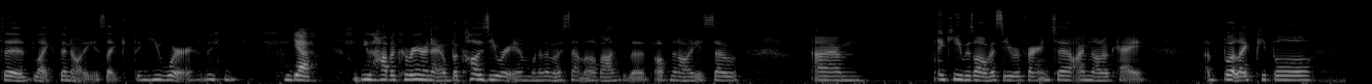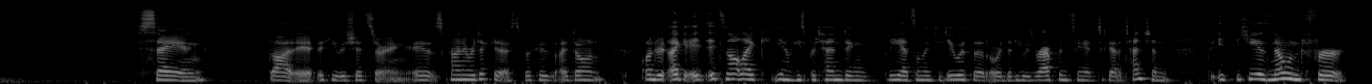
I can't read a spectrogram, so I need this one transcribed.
the like the naughties. Like the, you were. Yeah. You have a career now because you were in one of the most seminal bands of the of the naughties. So um like he was obviously referring to I'm not okay. But like people saying that it, he was shit stirring is kind of ridiculous because I don't under like it, it's not like you know he's pretending that he had something to do with it or that he was referencing it to get attention. It, he is known for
